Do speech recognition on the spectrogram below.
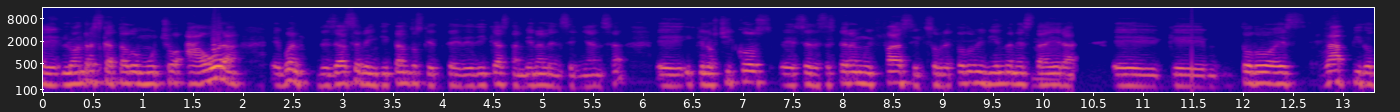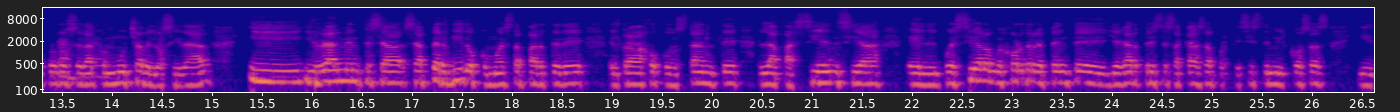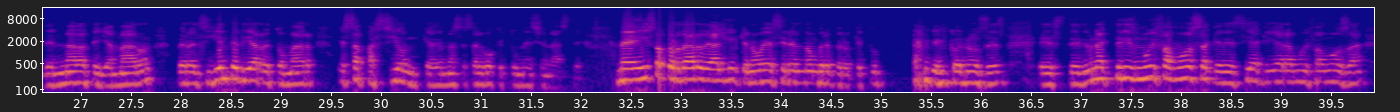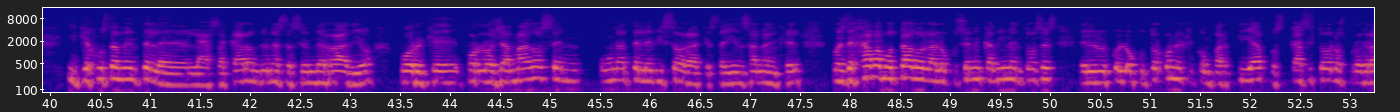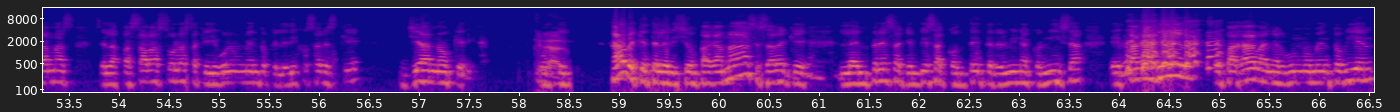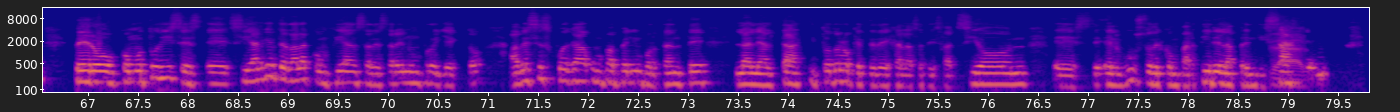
eh, lo han rescatado mucho. Ahora, eh, bueno, desde hace veintitantos que te dedicas también a la enseñanza eh, y que los chicos se desesperan muy fácil, sobre todo viviendo en esta era que todo es rápido, todo se da con mucha velocidad y, realmente se ha, perdido como esta parte de el trabajo constante, la paciencia, el pues sí, a lo mejor de repente llegar tristes a casa porque hiciste mil cosas y de nada te llamaron, pero el siguiente día retomar esa pasión, que además es algo que tú mencionaste. Me hizo acordar de alguien que no voy a decir el nombre, pero que tú también conoces, este, de una actriz muy famosa que decía que ella era muy famosa y que justamente la sacaron de una estación de radio porque por los llamados en una televisora que está ahí en San Ángel, pues dejaba votado la locución en cabina, entonces el locutor con el que compartía, pues casi todos los programas se la pasaba solo hasta que llegó el momento que le dijo, ¿sabes qué? Ya no, querida. Claro sabe que televisión paga más, se sabe que la empresa que empieza con T y termina con ISA eh, paga bien o pagaba en algún momento bien, pero como tú dices, eh, si alguien te da la confianza de estar en un proyecto, a veces juega un papel importante la lealtad y todo lo que te deja, la satisfacción, este, el gusto de compartir el aprendizaje.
